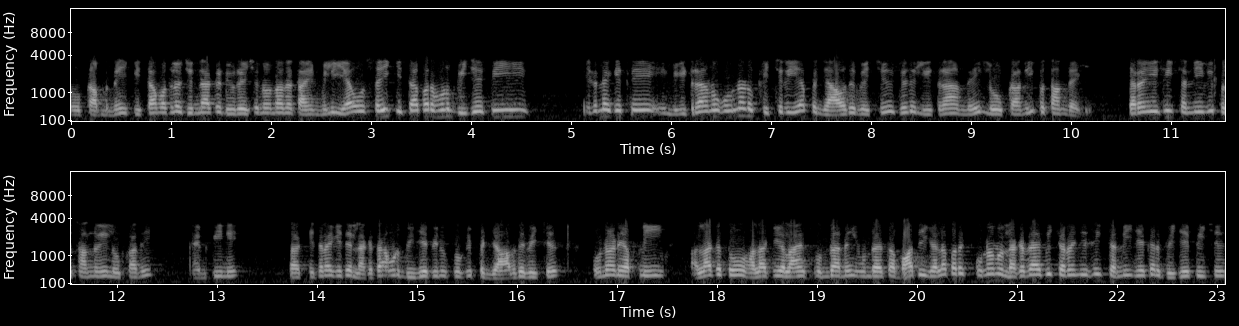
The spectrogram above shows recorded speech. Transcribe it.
ਉਹ ਕੰਮ ਨਹੀਂ ਕੀਤਾ। ਮਤਲਬ ਜਿੰਨਾ ਕਿ ਡਿਊਰੇਸ਼ਨ ਉਹਨਾਂ ਦਾ ਟਾਈਮ ਮਿਲੀ ਆ ਉਹ ਸਹੀ ਕੀਤਾ ਪਰ ਹੁਣ ਬੀਜੇਪੀ ਕਿਤੇ ਨਾ ਕਿਤੇ ਲੀਡਰਾਂ ਨੂੰ ਉਹਨਾਂ ਨੂੰ ਖਿੱਚ ਰਹੀ ਆ ਪੰਜਾਬ ਦੇ ਵਿੱਚ ਜਿਹੜੇ ਲੀਡਰਾਂ ਦੇ ਲੋਕਾਂ ਦੀ ਪਸੰਦ ਹੈਗੀ। ਚਰਨਜੀਤ ਸਿੰਘ ਚੰਨੀ ਵੀ ਪਸੰਦ ਨੇ ਲੋਕਾਂ ਦੇ ਐਮਪੀ ਨੇ। ਤਾਂ ਕਿਤੇ ਨਾ ਕਿਤੇ ਲੱਗਦਾ ਹੁਣ ਬੀਜੇਪੀ ਨੂੰ ਕਿਉਂਕਿ ਪੰਜਾਬ ਦੇ ਵਿੱਚ ਉਹਨਾਂ ਨੇ ਆਪਣੀ ਅਲੱਗ ਤੋਂ ਹਾਲਾਂਕਿ ਅਲਾਈਅੰਸ ਹੁੰਦਾ ਨਹੀਂ ਹੁੰਦਾ ਤਾਂ ਬਾਅਦ ਦੀ ਗੱਲ ਹੈ ਪਰ ਉਹਨਾਂ ਨੂੰ ਲੱਗਦਾ ਹੈ ਵੀ ਚਰਨਜੀਤ ਸਿੰਘ ਚੰਨੀ ਜੇਕਰ ਬੀਜੇਪੀ 'ਚ ਲੈ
